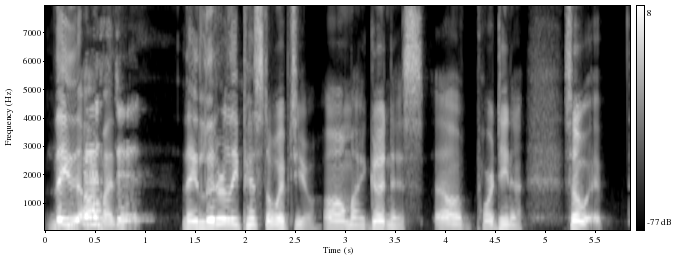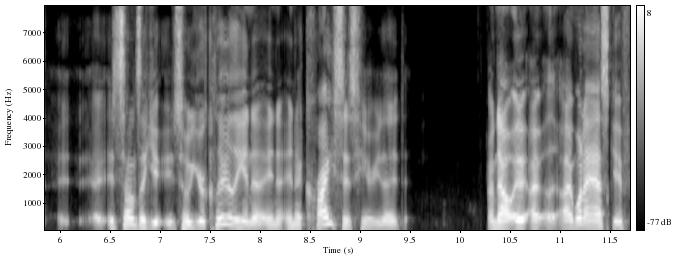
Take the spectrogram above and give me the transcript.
they oh my it. They literally pistol whipped you. Oh my goodness! Oh poor Dina. So it, it sounds like you. So you're clearly in a in a, in a crisis here. Now I I, want to ask if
